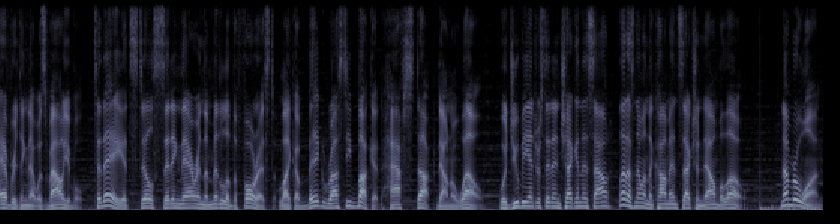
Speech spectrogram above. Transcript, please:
everything that was valuable. Today, it's still sitting there in the middle of the forest like a big rusty bucket half stuck down a well. Would you be interested in checking this out? Let us know in the comments section down below. Number 1.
